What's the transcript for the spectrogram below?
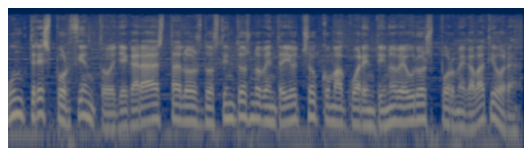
un 3%, llegará hasta los 298,49 euros por megavatio hora.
